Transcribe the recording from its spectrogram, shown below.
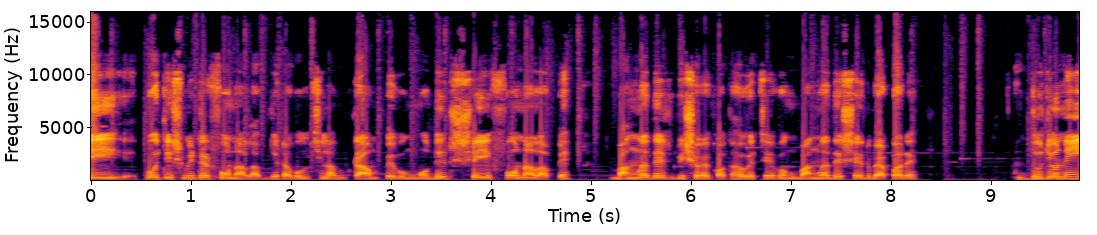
এই পঁয়ত্রিশ মিনিটের ফোন আলাপ যেটা বলছিলাম, ট্রাম্প এবং মোদির, সেই ফোন আলাপে বাংলাদেশ বিষয়ে কথা হয়েছে এবং বাংলাদেশের ব্যাপারে দুজনেই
